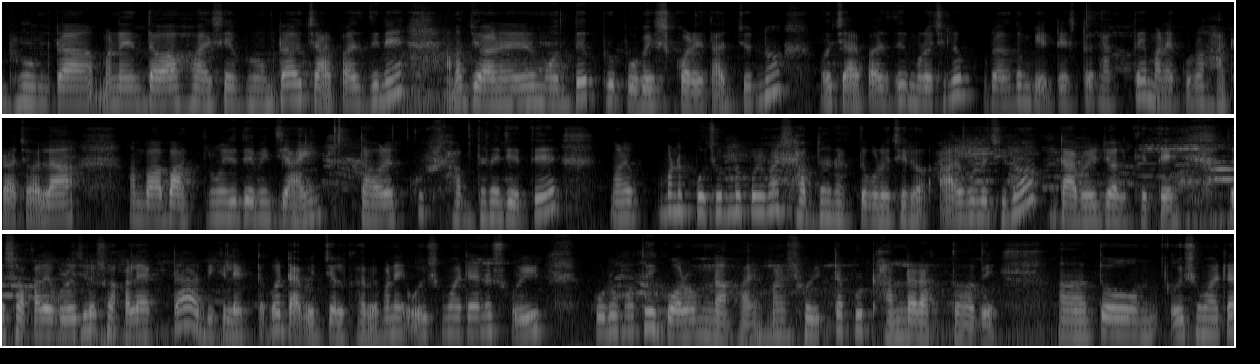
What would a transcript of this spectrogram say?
ভ্রূণটা মানে দেওয়া হয়, সেই ভ্রূণটা ওই চার পাঁচ দিনে আমার জরায়ুর মধ্যে পুরো প্রবেশ করে। তার জন্য ওই চার পাঁচ দিন বলেছিল পুরো একদম বেড রেস্টে থাকতে মানে কোনো হাঁটা চলা বা বাথরুমে যদি আমি যাই, তাহলে খুব সাবধানে যেতে মানে মানে প্রচণ্ড পরিমাণ সাবধানে থাকতে বলেছিল। আর বলেছিল ডাবের জল খেতে। তো সকালে বলেছিল সকালে একটা আর বিকেলে একটা করে ডাবের জল খাবে। মানে ওই সময়টা যেন শরীর কোনো মতোই গরম না হয়। মানে শরীরটা পুরো ঠান্ডা রাখতে হবে। তো ওই সময়টা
